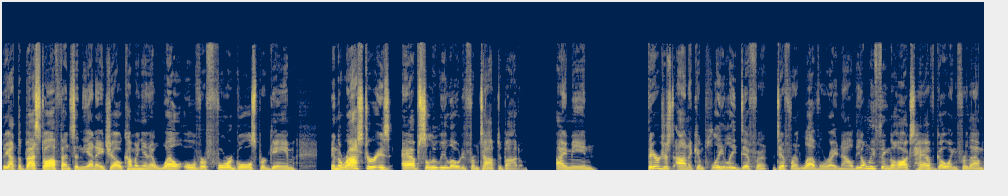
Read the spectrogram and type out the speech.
They got the best offense in the NHL, coming in at well over four goals per game. And the roster is absolutely loaded from top to bottom. I mean, they're just on a completely different different level right now. The only thing the Hawks have going for them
